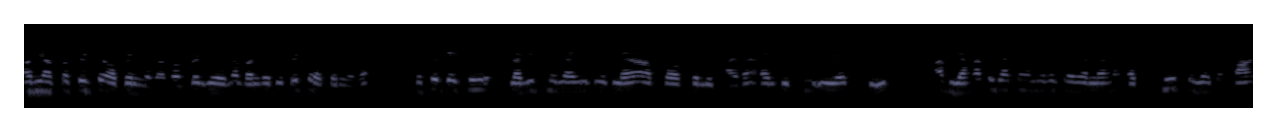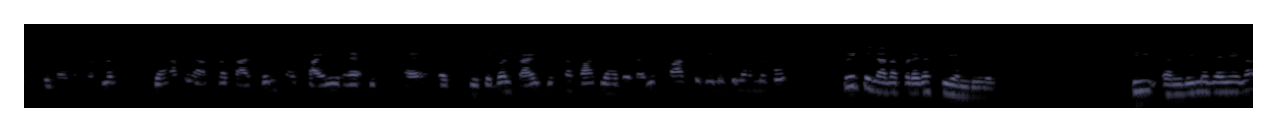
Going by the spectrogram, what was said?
अब ये आपका फिर से ओपन होगा डॉक्टर जो होगा, बंद होकर फिर से ओपन होगा। तो फिर देखिए प्लगइन में जाएँगे तो एक नया आपको ऑप्शन दिखाएगा M P C E X T अब यहाँ पे जाकर हम लोगों को क्या करना है एक्सक्यूज से जाकर पास हो। जाएगा मतलब जहाँ पे आपका पैटर्न का फ़ाइल है एक्सिक्यूटेबल फ़ाइल उसका पास यहाँ देना है इस पास को देने के लिए हम लोग को फिर से जाना पड़ेगा सी एम डी में। सी एम डी में जाइएगा।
